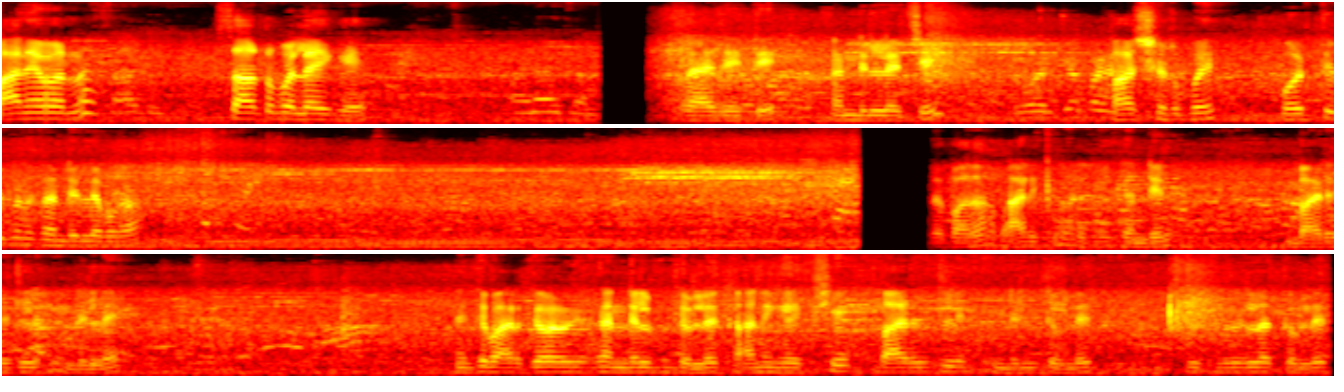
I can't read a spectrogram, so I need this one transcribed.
पाण्यावर ना? साठ रुपयाला एक आहे. राहिले इथे कंदिल्याची पाचशे रुपये. वरती पण कंदिल आहे बघा बघा बारके बारके कंदील बारीतले कंदील आहे. नाही ते बारके बारके कंदील पण ठेवलेत. आणि एकशे बारीतले कंदील ठेवलेत. विक्रीला ठेवलेत.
